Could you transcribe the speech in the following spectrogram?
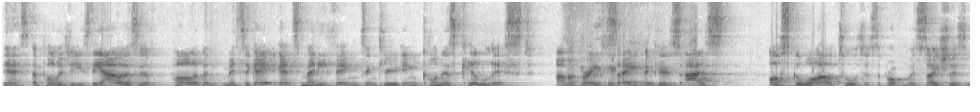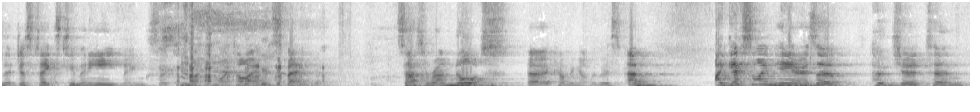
Yes, apologies. The hours of Parliament mitigate against many things, including Conor's kill list, I'm afraid to say, because as Oscar Wilde taught us, the problem with socialism, it just takes too many evenings. So too much of my time is spent sat around not uh, coming up with this. Um, I guess I'm here as a poacher turned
